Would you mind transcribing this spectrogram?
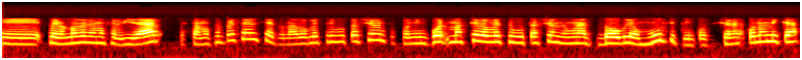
eh, pero no debemos olvidar, estamos en presencia de una doble tributación, que son más que doble tributación, de una doble o múltiple imposición económica,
